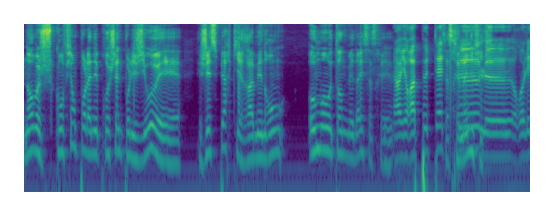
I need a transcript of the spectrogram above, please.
non moi je suis confiant pour l'année prochaine pour les JO et j'espère qu'ils ramèneront au moins autant de médailles ça serait Alors il y aura peut-être euh, le relais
